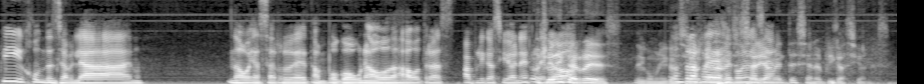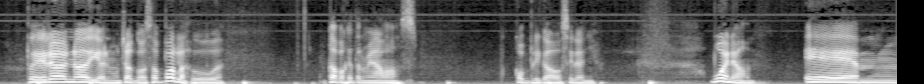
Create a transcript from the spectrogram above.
Y júntense a hablar. No voy a hacer eh, tampoco una oda a otras aplicaciones, No, pero, yo dije redes de comunicación Otras que redes no de comunicación. necesariamente sean aplicaciones. pero no digan mucha cosa por las dudas. Capaz que terminamos complicados el año. Bueno, eh,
